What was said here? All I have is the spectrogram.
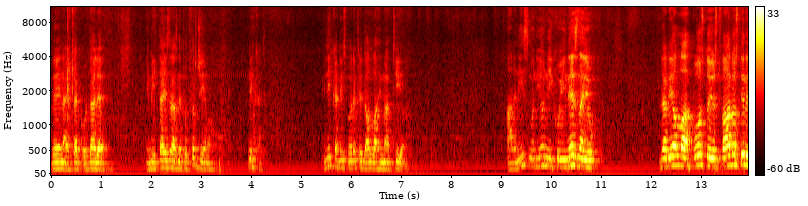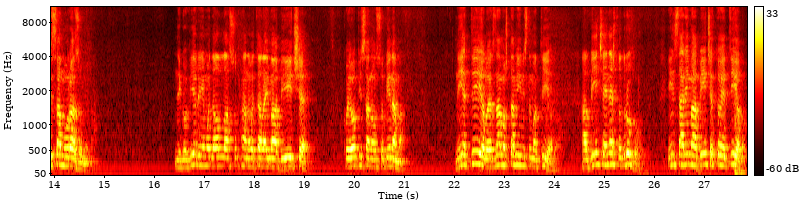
vena i tako dalje. I mi taj izraz ne potvrđujemo nikad. I nikad nismo rekli da Allah ima tijelo. Ali nismo ni oni koji ne znaju da li Allah postoji u stvarnosti ili samo u razumima. Nego vjerujemo da Allah subhanahu wa ta'ala ima biće koje je opisano osobinama, Nije tijelo, jer znamo šta mi mislimo tijelo. Ali biće je nešto drugo. Insan ima biće, to je tijelo.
